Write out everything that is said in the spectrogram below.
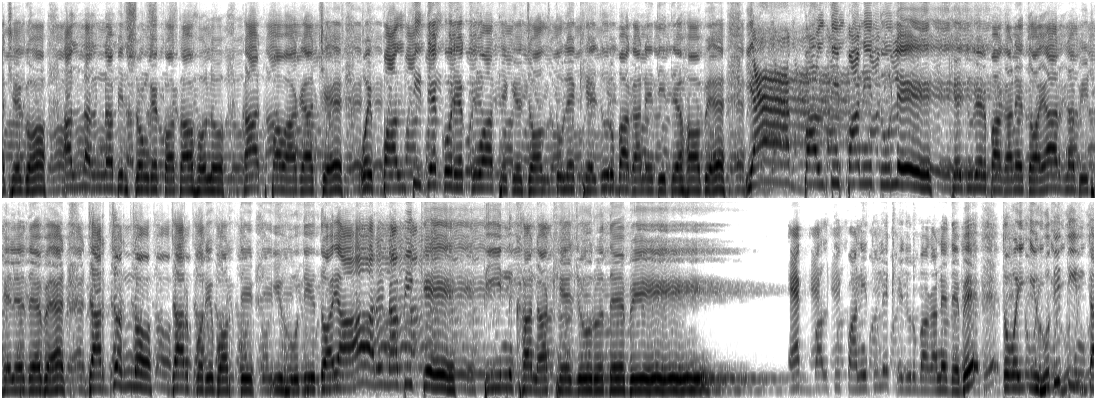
আছে গো। আল্লাহর নবীর সঙ্গে কথা হলো কাজ পাওয়া গেছে। ওই বালতিতে করে কুয়া থেকে জল তুলে খেজুর বাগানে দিতে হবে। এক বালতি পানি তুলে খেজুরের বাগানে দয়ার নবী ঢেলে দেবেন। যার জন্য যার পরিবর্তে ইহুদি দয়ার নবীকে তিনখানা খেজুর দেবে। এক বালতি পানি তুলে খেজুর বাগানে দেবে, তো ওই ইহুদি তিনটা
